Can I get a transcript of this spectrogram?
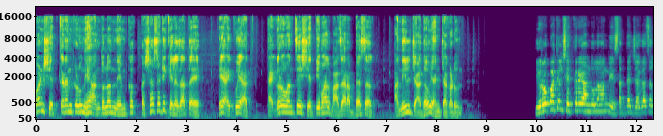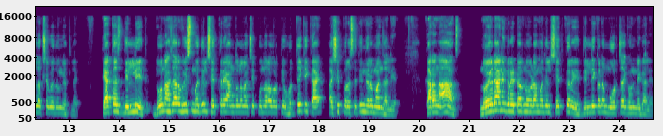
पण शेतकऱ्यांकडून हे आंदोलन नेमकं कशासाठी केलं जात आहे हे ऐकूयात अॅग्रोवनचे शेतीमाल बाजार अभ्यासक अनिल जाधव यांच्याकडून. युरोपातील शेतकरी आंदोलनांनी सध्या जगाचं लक्ष वेधून घेतलंय. त्यातच दिल्लीत दोन हजार वीस मधील शेतकरी आंदोलनाची पुनरावृत्ती होते की काय अशी परिस्थिती निर्माण झाली आहे कारण आज नोएडा आणि ग्रेटर नोएडामधील शेतकरी दिल्लीकडे मोर्चा घेऊन निघालेत.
